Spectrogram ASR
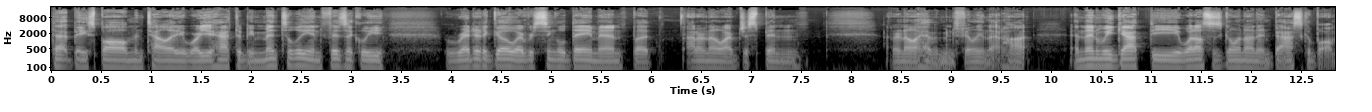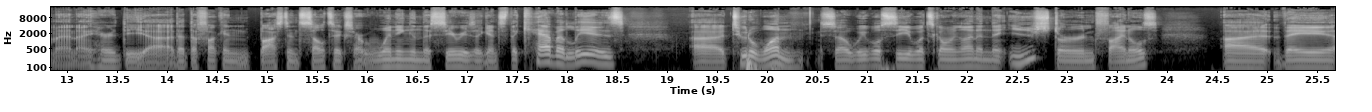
that baseball mentality where you have to be mentally and physically ready to go every single day man but I don't know. I've just been, I don't know. I haven't been feeling that hot. And then we got the what else is going on in basketball, man? I heard the uh, that the fucking Boston Celtics are winning in the series against the Cavaliers, uh, two to one. So we will see what's going on in the Eastern Finals. uh, they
